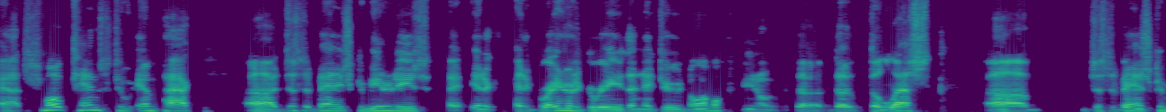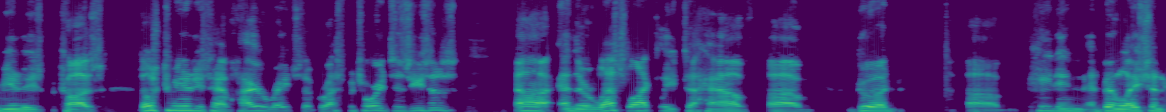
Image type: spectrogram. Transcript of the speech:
at smoke tends to impact uh, disadvantaged communities in a, at a greater degree than they do normal, you know, the the the less um, disadvantaged communities because those communities have higher rates of respiratory diseases uh, and they're less likely to have uh, good uh, heating and ventilation,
